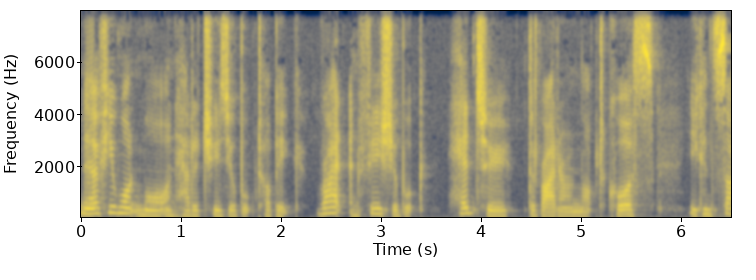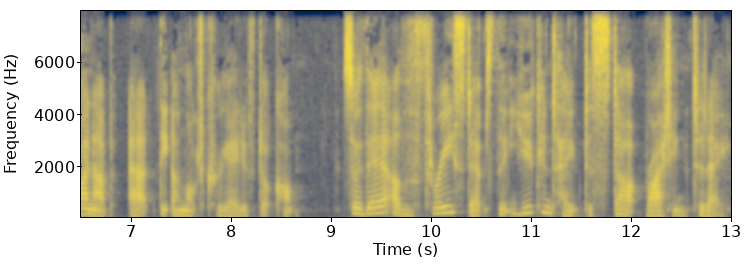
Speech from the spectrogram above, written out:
Now, if you want more on how to choose your book topic, write and finish your book, head to the Writer Unlocked course. You can sign up at theunlockedcreative.com. So, there are the three steps that you can take to start writing today.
